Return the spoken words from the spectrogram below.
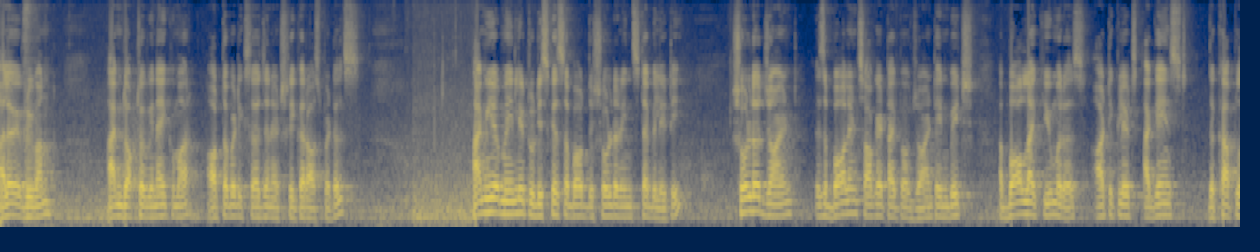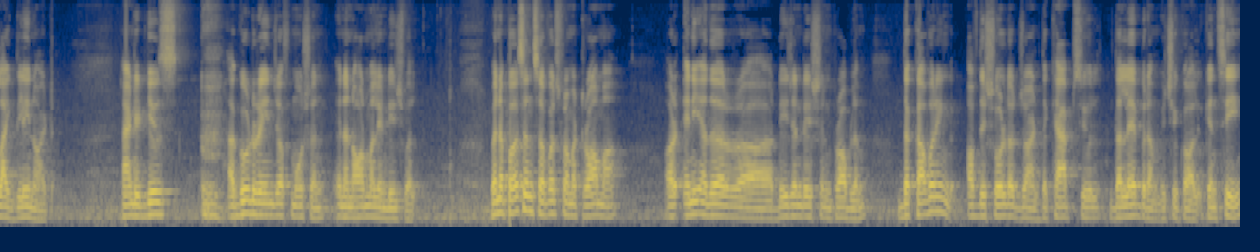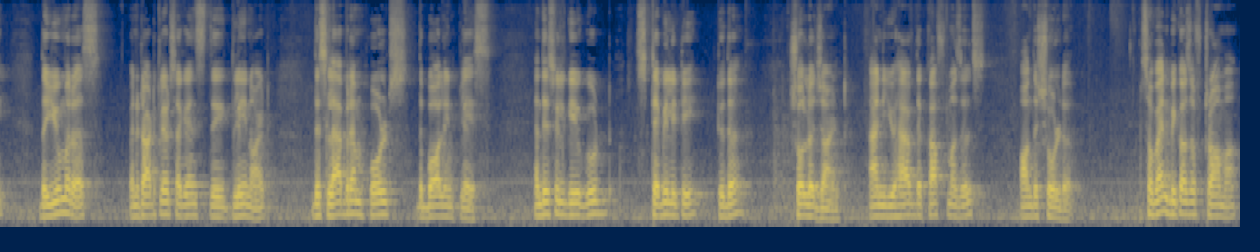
Hello everyone, I am Dr. Vinay Kumar, orthopedic surgeon at Srikara Hospitals. I am here mainly to discuss about the shoulder instability. Shoulder joint is a ball and socket type of joint in which a ball like humerus articulates against the cup like glenoid and it gives a good range of motion in a normal individual. When a person suffers from a trauma or any other uh, degeneration problem, the covering of the shoulder joint, the capsule, the labrum, which you call, you can see the humerus, when it articulates against the glenoid, this labrum holds the ball in place and this will give good stability to the shoulder joint and you have the cuff muscles on the shoulder. So when because of trauma,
